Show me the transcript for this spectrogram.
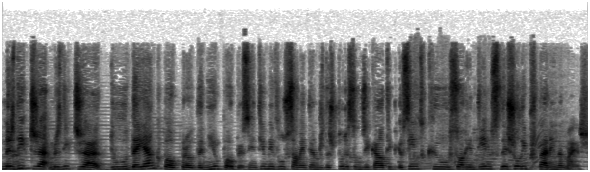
Mas digo-te já, mas digo já, do The Young Pope para o The New Pope, eu senti uma evolução em termos da exploração musical, tipo, eu sinto que o Sorrentino se deixou libertar ainda mais.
